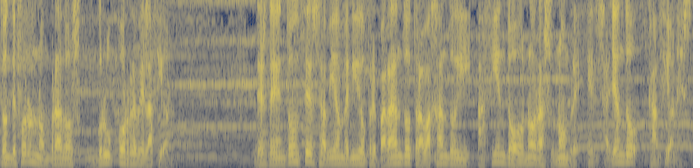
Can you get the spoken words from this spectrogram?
donde fueron nombrados Grupo Revelación. Desde entonces habían venido preparando, trabajando y haciendo honor a su nombre, ensayando canciones.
